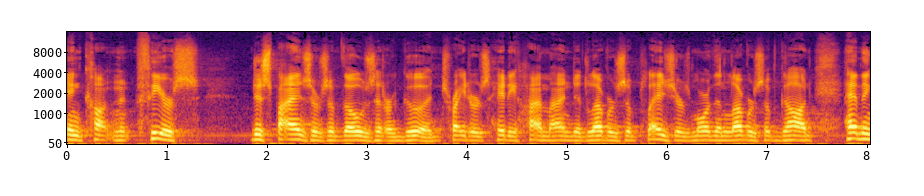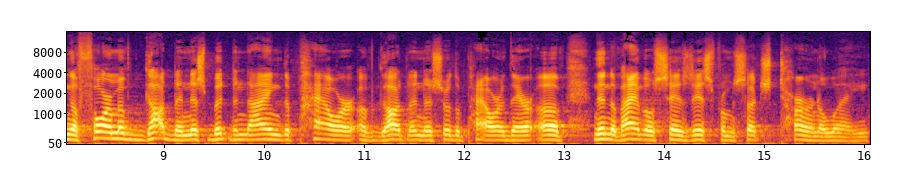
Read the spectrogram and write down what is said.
incontinent, fierce, despisers of those that are good, traitors, heady, high minded, lovers of pleasures more than lovers of God, having a form of godliness but denying the power of godliness or the power thereof. And then the Bible says this from such turn away.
